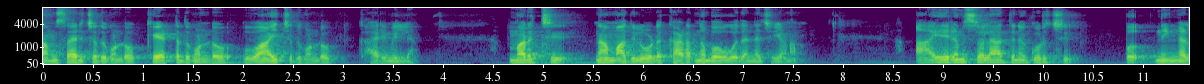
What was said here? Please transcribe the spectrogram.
സംസാരിച്ചതുകൊണ്ടോ കേട്ടതുകൊണ്ടോ വായിച്ചതുകൊണ്ടോ കാര്യമില്ല. മറിച്ച് നാം അതിലൂടെ കടന്നു പോവുക തന്നെ ചെയ്യണം. ആയിരം സ്വലാത്തിനെ കുറിച്ച് ഇപ്പോൾ നിങ്ങൾ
